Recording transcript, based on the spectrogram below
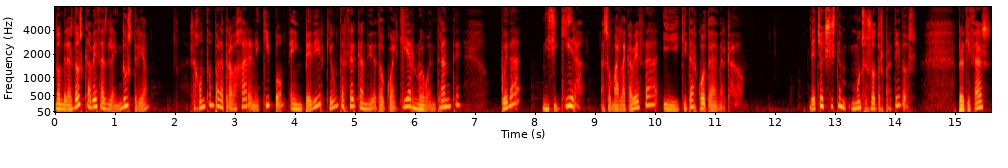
Donde las dos cabezas de la industria se juntan para trabajar en equipo e impedir que un tercer candidato o cualquier nuevo entrante pueda ni siquiera asomar la cabeza y quitar cuota de mercado. De hecho, existen muchos otros partidos, pero quizás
